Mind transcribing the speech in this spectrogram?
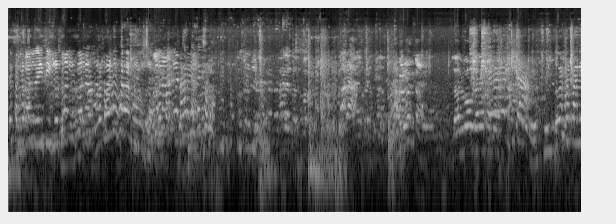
ले रही थी लुटवा लुटवा लुटवा नहीं भरा नहीं हो जाए। पानी ढाल दे ले चलो लाल बाबू उधर दो एकड़ पानी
